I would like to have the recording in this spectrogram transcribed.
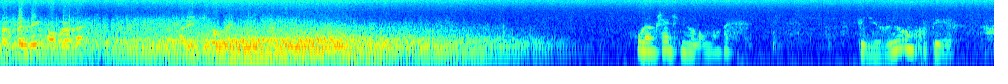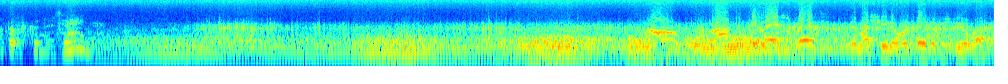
Verbinding opbruggen. Alleen storing. Hoe lang zijn ze nu al onderweg? Vier uur ongeveer. Had dat kunnen zijn. Nou, veel ijs kwijt. De machine wordt beter bestuurbaar.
